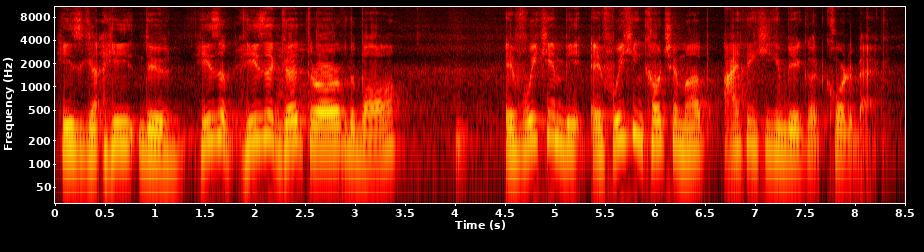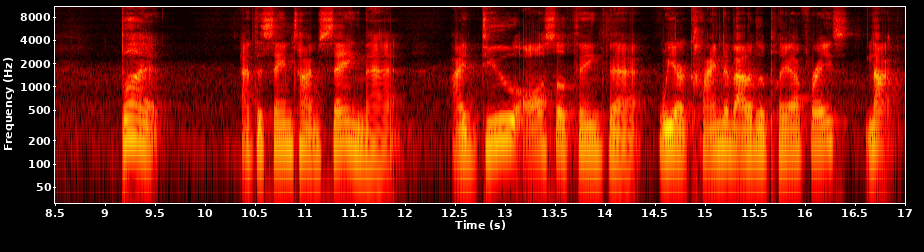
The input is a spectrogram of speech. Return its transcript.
He's got he dude. He's a he's a good thrower of the ball. If we can be if we can coach him up, I think he can be a good quarterback. But at the same time saying that, I do also think that we are kind of out of the playoff race. Not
